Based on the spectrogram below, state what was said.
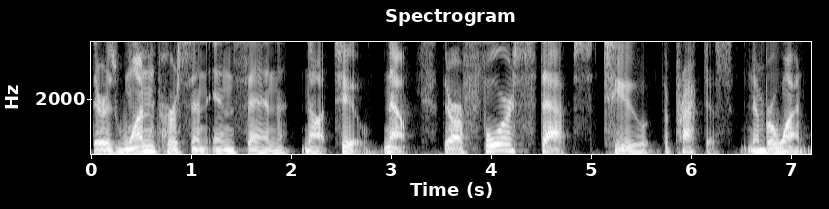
There is one person in sin, not two. Now, there are four steps to the practice. Number one,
